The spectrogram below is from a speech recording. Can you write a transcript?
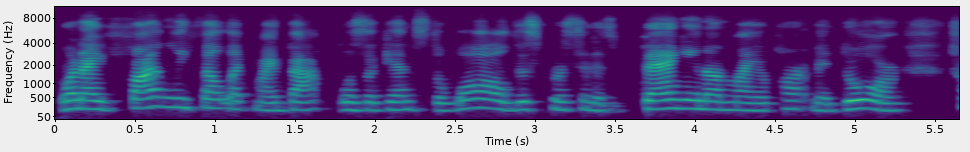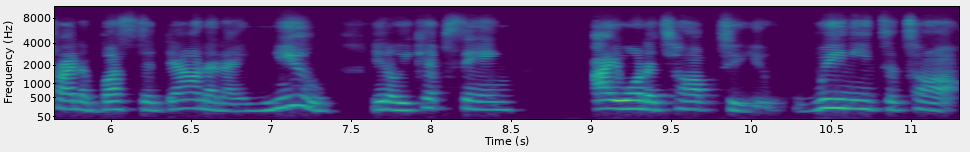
when I finally felt like my back was against the wall. This person is banging on my apartment door, trying to bust it down. And I knew, you know, he kept saying, I want to talk to you. We need to talk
